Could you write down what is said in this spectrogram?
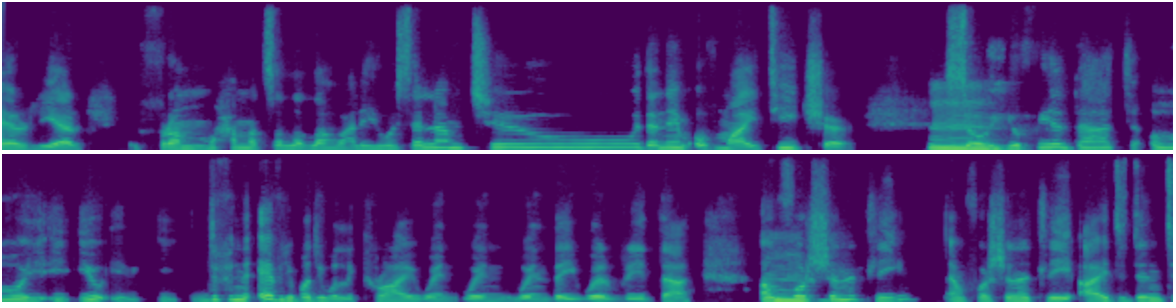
earlier, from Muhammad sallallahu alaihi wasallam to the name of my teacher. Mm. So hmm. you feel that oh, you, you, you, definitely everybody will cry when when when they will read that. Hmm. Unfortunately, mm. unfortunately, I didn't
